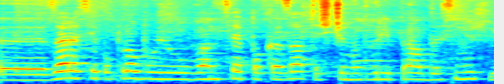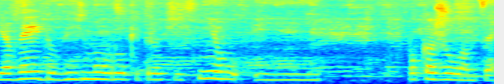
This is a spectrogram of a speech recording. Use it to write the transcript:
Е, зараз я попробую вам це показати, що на дворі правда сніг. Я вийду, візьму в руки трохи снігу і покажу вам це.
